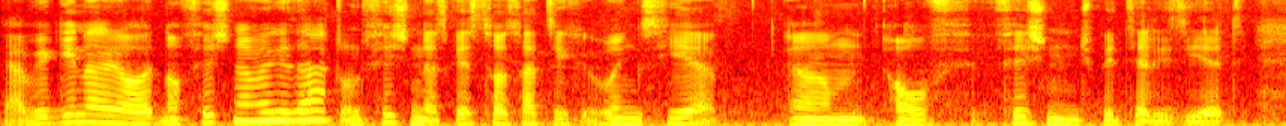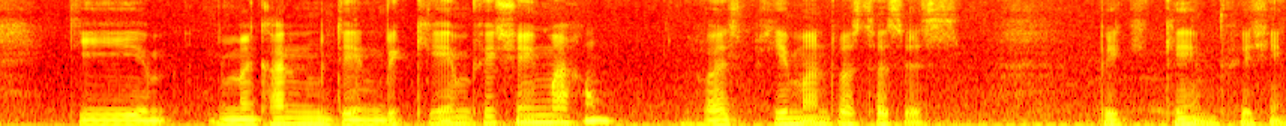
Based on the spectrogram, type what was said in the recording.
ja, wir gehen ja heute noch fischen, haben wir gesagt. Und Fischen. Das Gasthaus hat sich übrigens hier ähm, auf Fischen spezialisiert. Die, man kann mit denen Big Game Fishing machen. Weiß jemand, was das ist? Big Game Fishing?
